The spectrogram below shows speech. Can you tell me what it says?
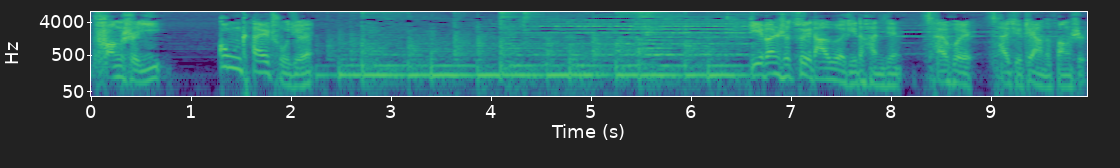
方式一：公开处决。一般是罪大恶极的汉奸才会采取这样的方式，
